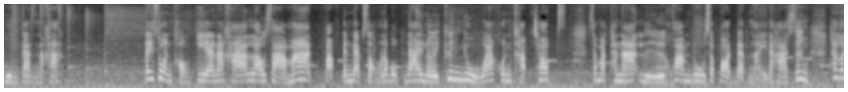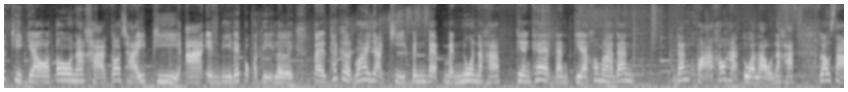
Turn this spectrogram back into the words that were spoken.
ภูมิกันนะคะ ในส่วนของเกียร์นะคะ เราสามารถปรับเป็นแบบ 2 ระบบได้เลยขึ้นอยู่ว่าคนขับชอบสมรรถนะหรือความดูสปอร์ตแบบไหนนะคะ ซึ่งถ้าเกิดขี่เกียร์ออโต้นะคะ ก็ใช้ P R N D ได้ปกติเลย แต่ถ้าเกิดว่าอยากขี่เป็นแบบแมนนวลนะคะ เพียงแค่ดันเกียร์เข้ามาด้านด้านขวาเข้าหาตัวเรานะคะ เราสา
